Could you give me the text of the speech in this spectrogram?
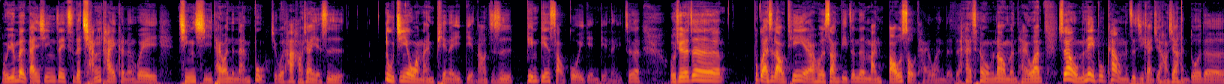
我原本担心这次的强台可能会侵袭台湾的南部，结果它好像也是路径又往南偏了一点，然后只是边边扫过一点点而已。真的，我觉得这。不管是老天爷啊，或者上帝，真的蛮保守台湾的，对。在我们让我们台湾，虽然我们内部看我们自己感觉好像很多的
